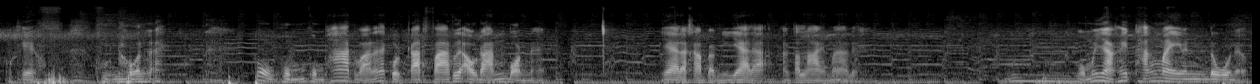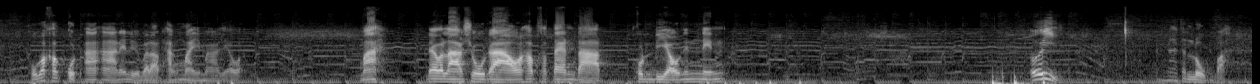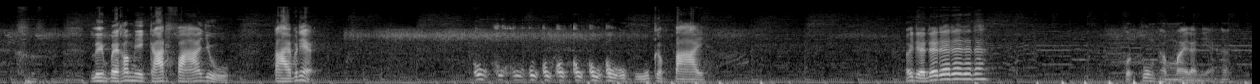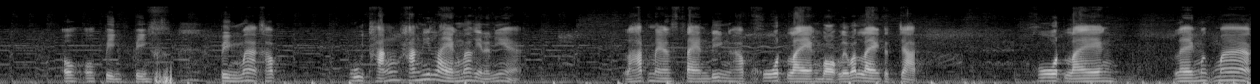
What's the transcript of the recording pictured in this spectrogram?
โอเค ผมโดนแล้วโอ้ผมผมพลาดว่ะน่าจะกดการ์ดฟ้าเพื่อเอาดันบอลนะฮะแย่แล้วครับ แบบนี้แย่แล้วอันตรายมากเลย ผมไม่อยากให้ทั้งไม้มันโดนเนี่ยผมว่าเขากด RR ได้เลยเวลาทั้งไม้มาแล้วอะมา ได้เวลาโชว์ดาวนะครับสแตนดาร์ด คนเดียวเน้นๆ เอ้ย น่าจะหลบอะ ลืมไปเขามีการ์ดฟ้าอยู่ ตายปะเนี่ยโอ้โอ้โอ้โอ้โอ้โอ้โอ้โอ้โอ้โอ้โหเกือบตาย เฮ้ย เดี๋ยวเดี๋ยวเดี๋ยวเดี๋ยวกดพุ่งทำไมล่ะเนี่ยฮะ โอ้โอ้ปิงปิงปิงมากครับอู้ทั้งทั้งนี่แรงมากเลยนะเนี่ยลาร์ดแมนสแตนดิ้งครับ โคตรแรงบอกเลยว่าแรงจัดจัด ตรแรง แรงมาก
